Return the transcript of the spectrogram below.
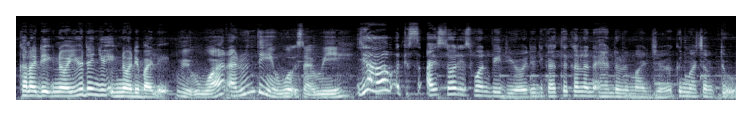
Kalau dia ignore you, then you ignore dia balik. Wait, what? I don't think it works that way. Yeah, because I saw this one video. Dia dikata kalau nak handle remaja, kena macam tu.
